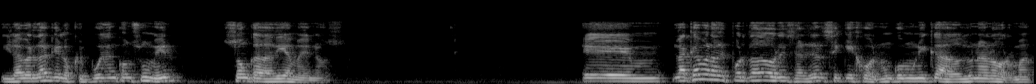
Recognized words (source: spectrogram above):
Y la verdad que los que pueden consumir son cada día menos. Em, la Cámara de Exportadores ayer se quejó en un comunicado de una norma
